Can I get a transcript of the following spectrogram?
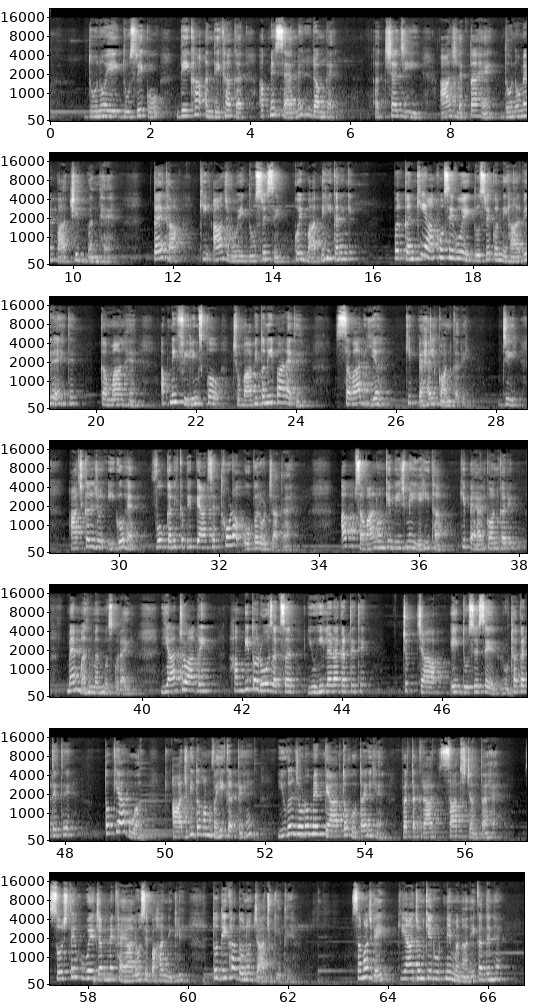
दोनों एक दूसरे को देखा अनदेखा कर अपने सैर में रम गए। अच्छा जी, आज लगता है दोनों में बातचीत बंद है। तय था कि आज वो एक दूसरे से कोई बात नहीं करेंगे। पर कन की आँखों से वो एक दूसरे को निहार भी रहे थे। कमाल है, अपनी फीलिंग्स को छुपा भी तो नहीं पा रहे थे। सवाल यह कि पहल कौन करे? जी, आजकल जो ईगो है, वो कभी कभी प्यार से थोड़ा ऊपर उठ जाता है। अब सवाल उनके बीच में यही था कि पहल कौन करे? मैं मन मन मुस्कुराई। याद जो आ गई, हम भी तो रोज अक्सर यूँ ही लड़ा करते थे। चुपचाप एक दूसरे से रूठा करते थे। तो क्या हुआ? आज भी तो हम वही करते हैं। युगल जोड़ों में प्यार तो होता ही है। पर तकरार साथ चलता है। सोचते हुए जब मैं ख्यालों से बाहर निकली तो देखा दोनों जा चुके थे। समझ गई कि आज उनके रूटने मनाने का दिन है।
